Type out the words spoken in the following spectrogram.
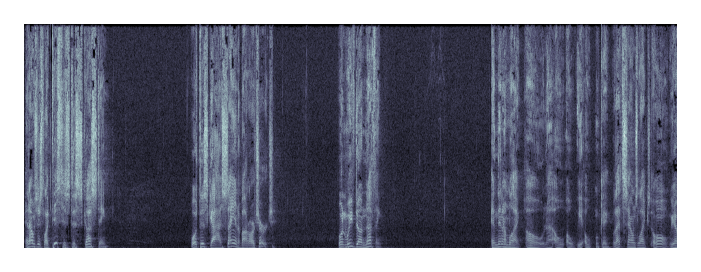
And I was just like, this is disgusting. What this guy is saying about our church when we've done nothing. And then I'm like, oh, no, oh, oh, yeah, oh, okay. Well, that sounds like, oh, yeah,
